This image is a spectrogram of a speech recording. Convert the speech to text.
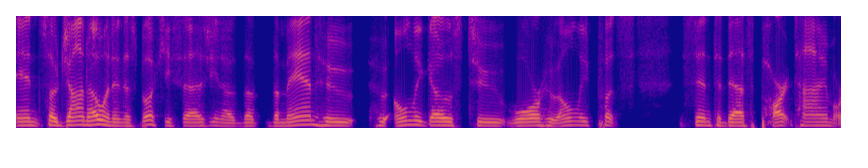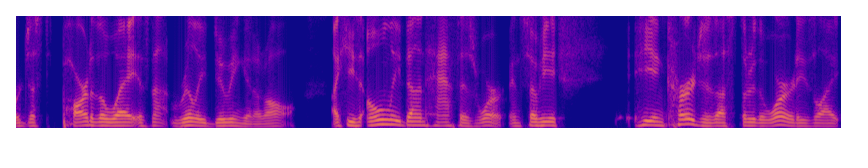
and so John Owen in his book he says you know the the man who who only goes to war who only puts sin to death part time or just part of the way is not really doing it at all like he's only done half his work and so he he encourages us through the word he's like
